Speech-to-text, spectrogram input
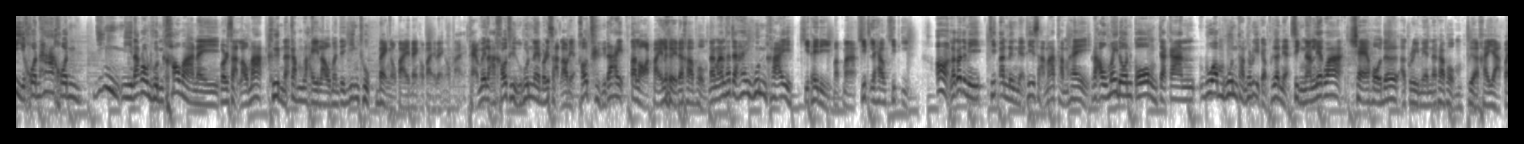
4 คน 5 คน ยิ่งมีนักลงทุนเข้ามาในบริษัทเรามากขึ้นอะกำไรเรามันจะยิ่งถูกแบ่งออกไปแบ่งออกไปแบ่งออกไป แถมเวลาเขาถือหุ้นในบริษัทเราเนี่ยเขาถือได้ตลอดไปเลยนะครับผมดังนั้นถ้าจะให้หุ้นใครคิดให้ดีมากๆ คิดแล้วคิดอีกอ๋อแล้วก็จะมีทิปอันหนึงเนี่ยที่สามารถทำให้เราไม่โดนโกง จากการร่วมหุ้นทำธุรกิจกับเพื่อนเนี่ย สิ่งนั้นเรียกว่า shareholder agreement นะครับผมเผื่อใครอยากไป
